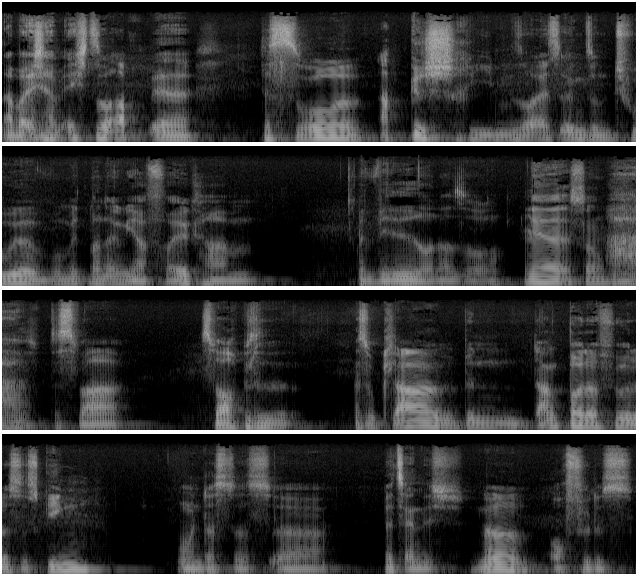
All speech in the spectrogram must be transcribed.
aber ich habe echt so ab, äh, das so abgeschrieben, so als irgendein so ein Tool, womit man irgendwie Erfolg haben will oder so. ja, ist so. Ah, das war, das war auch ein bisschen, also klar, bin dankbar dafür, dass es ging und dass das äh, letztendlich, ne, auch für das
